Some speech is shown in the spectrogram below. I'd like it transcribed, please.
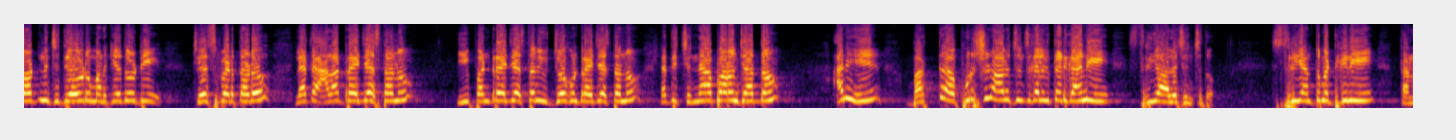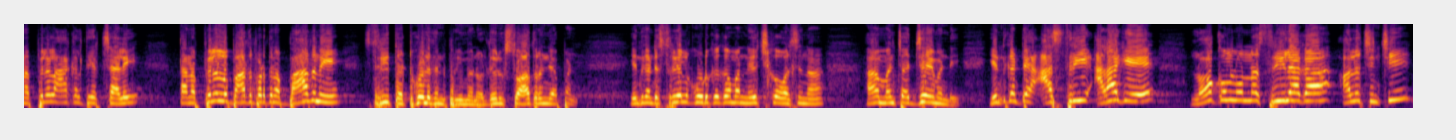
చోట నుంచి దేవుడు మనకి ఏదోటి చేసి పెడతాడు. లేకపోతే అలా ట్రై చేస్తాను. ఈ పని ట్రై చేస్తాను ఈ ఉద్యోగం ట్రై చేస్తాను. లేకపోతే చిన్న వ్యాపారం చేద్దాం అని భర్త పురుషుడు ఆలోచించగలుగుతాడు కానీ స్త్రీ ఆలోచించదు. స్త్రీ ఎంత మట్టుకుని తన పిల్లల ఆకలి తీర్చాలి. తన పిల్లలు బాధపడుతున్న బాధని స్త్రీ తట్టుకోలేదండి ప్రియమైన వాళ్ళు దేవునికి స్తోత్రం చెప్పండి. ఎందుకంటే స్త్రీల కూడుకగా మనం నేర్చుకోవాల్సిన మంచి అధ్యాయం అండి. ఎందుకంటే ఆ స్త్రీ అలాగే లోకంలో ఉన్న స్త్రీలాగా ఆలోచించి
